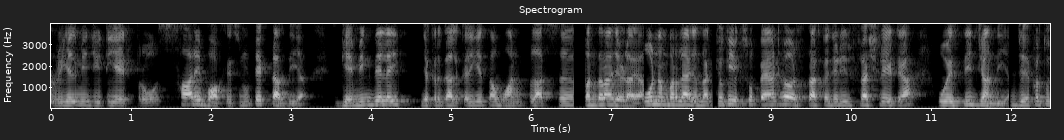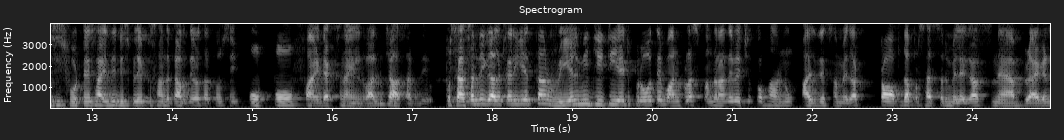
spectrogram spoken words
Realme GT8 Pro ਸਾਰੇ ਬਾਕਸਿਸ ਨੂੰ ਟਿਕ ਕਰਦੀ ਆ। ਗੇਮਿੰਗ ਦੇ ਲਈ ਜੇਕਰ ਗੱਲ ਕਰੀਏ ਤਾਂ OnePlus 15 ਜਿਹੜਾ ਆ, ਉਹ ਨੰਬਰ ਲੈ ਜਾਂਦਾ ਕਿਉਂਕਿ 165 ਹਰਟਜ਼ ਤੱਕ ਜਿਹੜੀ ਰਿਫਰੈਸ਼ ਰੇਟ ਆ ਉਹ ਦੀ ਜਾਂਦੀ ਆ। ਜੇਕਰ ਤੁਸੀਂ ਛੋਟੇ ਸਾਈਜ਼ ਦੀ ਡਿਸਪਲੇ ਪਸੰਦ ਕਰਦੇ ਹੋ ਤਾਂ ਤੁਸੀਂ Oppo Find X9 ਵੱਲ ਜਾ ਸਕਦੇ ਹੋ। ਪ੍ਰੋਸੈਸਰ ਦੀ ਗੱਲ ਕਰੀਏ ਤਾਂ Realme GT8 Pro ਤੇ OnePlus 15 ਦੇ ਵਿੱਚ ਤੁਹਾਨੂੰ ਅੱਜ ਦੇ ਸਮੇਂ ਦਾ ਟੌਪ ਦਾ ਪ੍ਰੋਸੈਸਰ ਮਿਲੇਗਾ Snapdragon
